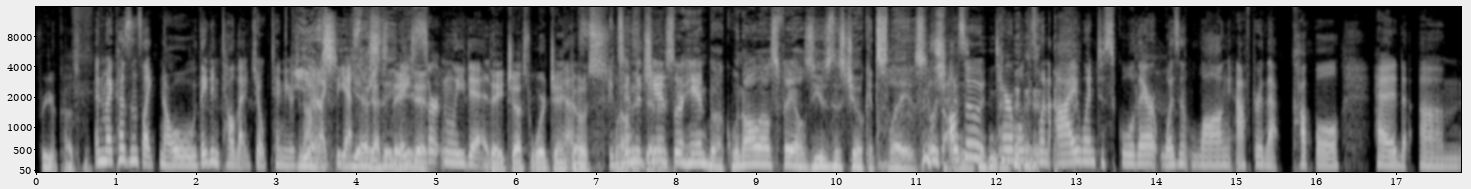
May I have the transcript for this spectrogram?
For your cousin. And my cousin's like, no, they didn't tell that joke 10 years ago. I'm Yes, like, yes, yes, they, they they did. certainly did. They just wore Jankos. It's Well, in they the did it. Chancellor Handbook. When all else fails, use this joke. It slays. It was also terrible because when I went to school there, it wasn't long after that couple had um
